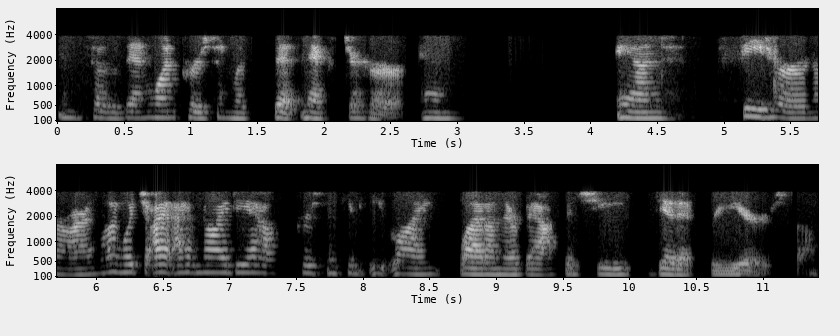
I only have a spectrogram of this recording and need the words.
and so then one person would sit next to her and and feed her in her iron lung, which I, I have no idea how a person can eat lying flat on their back, but she did it for years. So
